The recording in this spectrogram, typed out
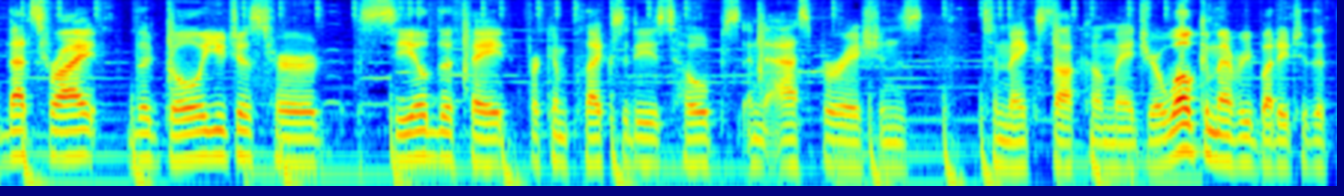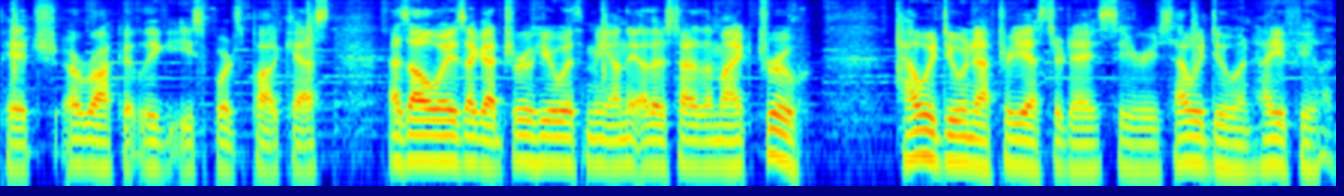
That's right, the goal you just heard sealed the fate for complexities, hopes and aspirations to make Stockholm major. Welcome everybody to the pitch, a Rocket League esports podcast. As always, I got Drew here with me on the other side of the mic. Drew, how we doing after yesterday's series? How we doing? How you feeling?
